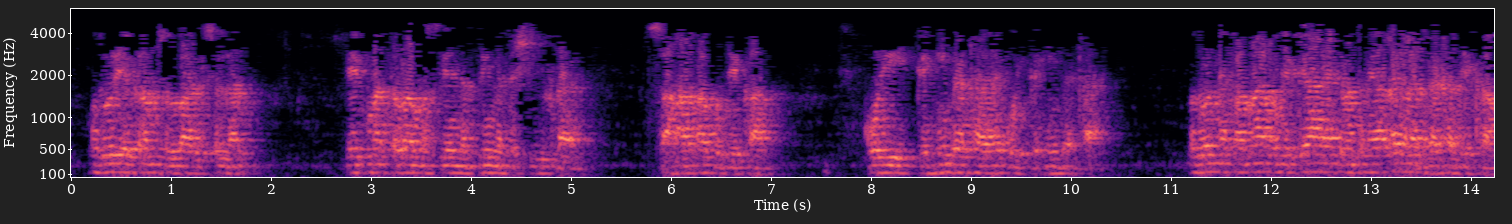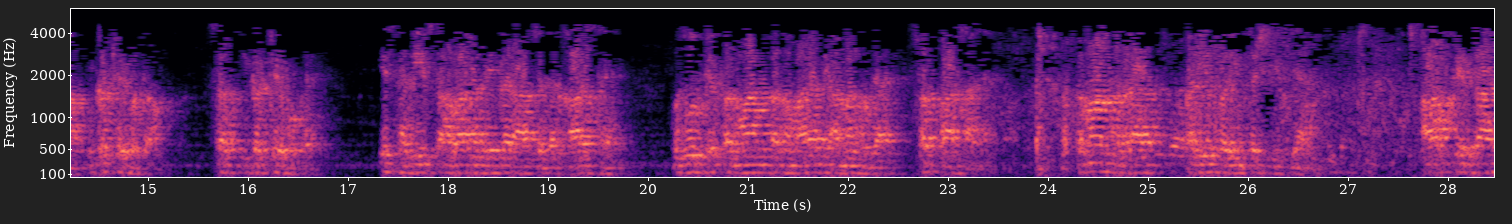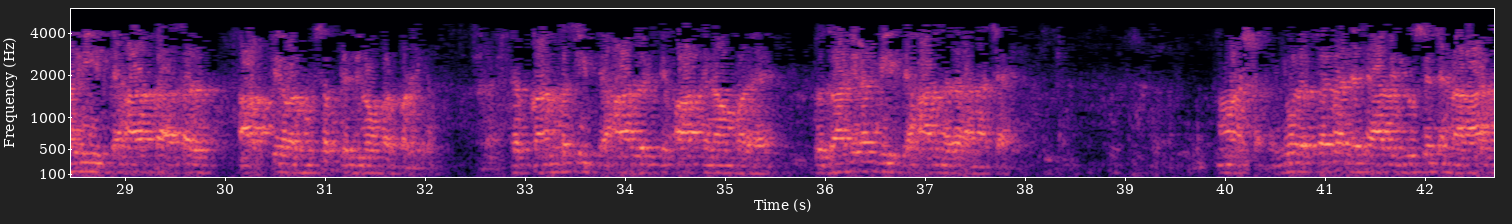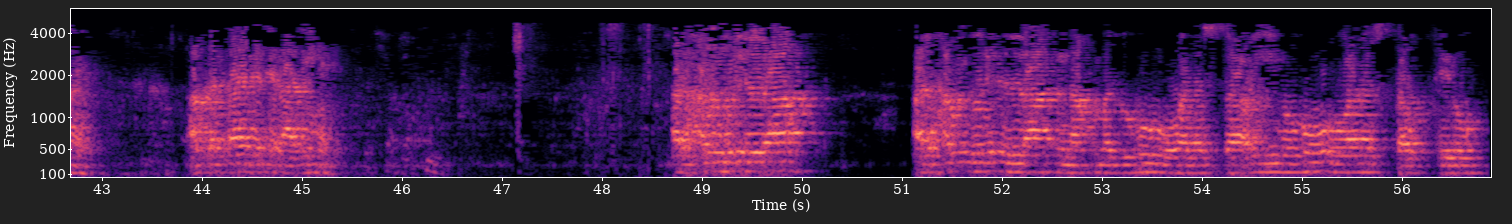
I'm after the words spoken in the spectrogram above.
حضور اکرم صلی اللہ علیہ وسلم ایک مرتبہ مسجد نبی میں تشریف لائے۔ صحابہ کو دیکھا۔ کوئی کہیں بیٹھا ہے، کوئی کہیں بیٹھا ہے۔ حضور نے فرمایا، مجھے کیا ہے کہ میں تمہیں الگ الگ بیٹھا دیکھ رہا ہوں، اکٹھے ہو جاؤ۔ سب اکٹھے ہو گئے۔ اس حدیث کا حوالہ دے کر آپ سے درخواست ہے۔ حضور کے فرمان پر ہمارا بھی عمل ہو جائے۔ سب پاس آ جائیں تمام حضرات قریب قریب تشریف لے آئیں آپ کے ظاہری اتحاد کا اثر آپ کے اور ہم سب کے دلوں پر پڑے گا۔ جب کانفسی اتحاد اور اتفاق کے نام پر ہے، تو ظاہر بھی اتحاد نظر آنا چاہیے۔ ماشاء اللہ یوں لگتا تھا جیسے آپ ایک دوسرے سے ناراض ہیں۔ اب لگتا ہے جیسے راضی ہیں۔ الحمد للہ الحمد للہ نحمده ونستعینه ونستغفره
